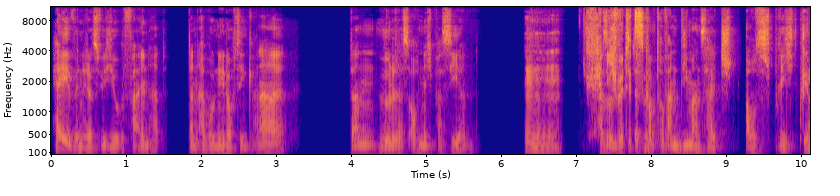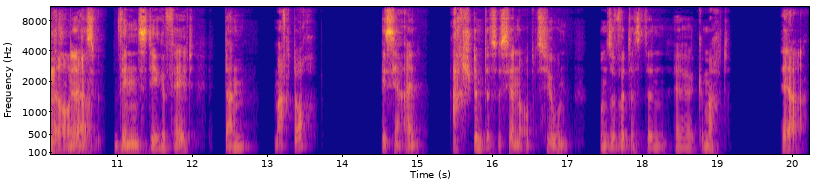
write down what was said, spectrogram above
hey, wenn dir das Video gefallen hat, dann abonnier doch den Kanal, dann würde das auch nicht passieren. Mhm. Also es kommt drauf an, wie man es halt ausspricht. Quasi, genau. Ne? Ja. Wenn es dir gefällt, dann mach doch, ist ja ein, ach stimmt, das ist ja eine Option. Und so wird das dann äh, gemacht. Ja.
